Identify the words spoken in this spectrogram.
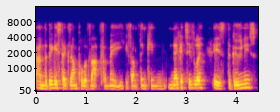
And the biggest example of that for me, if I'm thinking negatively, is The Goonies.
